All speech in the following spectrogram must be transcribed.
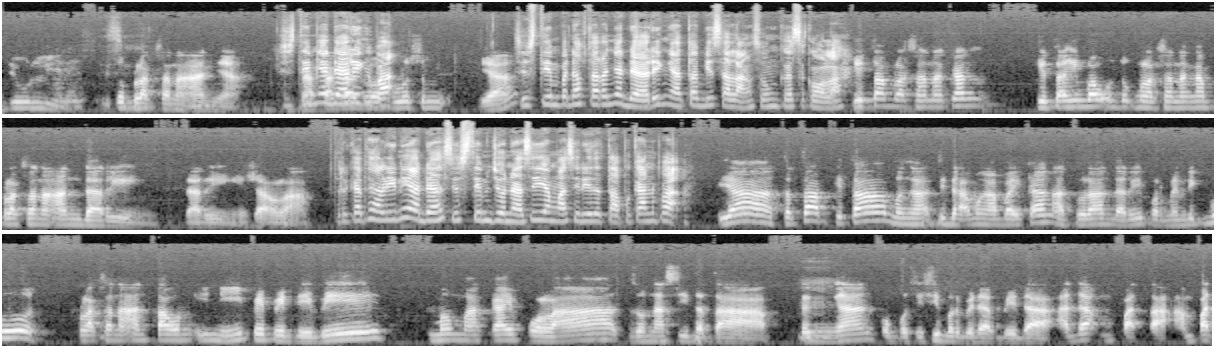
Juli. Itu pelaksanaannya. Sistemnya Nah, daring, Pak? 29 Ya. Sistem pendaftarannya daring atau bisa langsung ke sekolah? Kita melaksanakan kita himbau untuk melaksanakan pelaksanaan daring, daring insya Allah. Terkait hal ini ada sistem zonasi yang masih ditetapkan Pak? Ya, tetap kita menga- tidak mengabaikan aturan dari Permendikbud. Pelaksanaan tahun ini PPDB memakai pola zonasi tetap dengan komposisi berbeda-beda. Ada empat tak, empat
